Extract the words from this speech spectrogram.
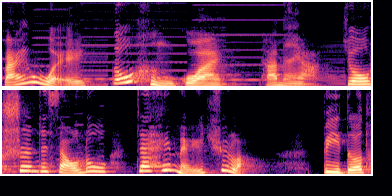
白尾都很乖，他们呀就顺着小路摘黑莓去了。彼得兔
